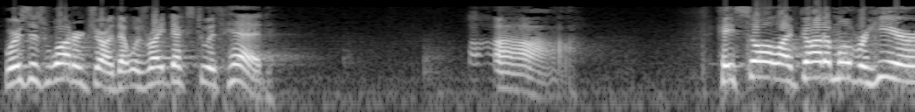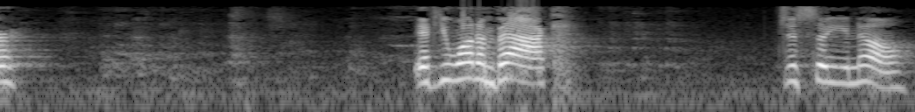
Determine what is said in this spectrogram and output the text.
Where's his water jar that was right next to his head? Ah. Hey, Saul, I've got him over here. If you want him back, just so you know,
